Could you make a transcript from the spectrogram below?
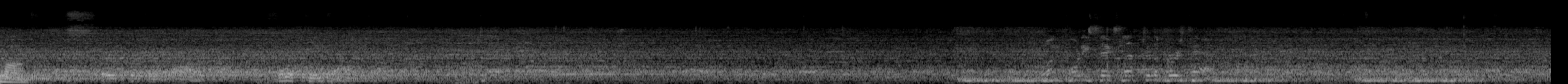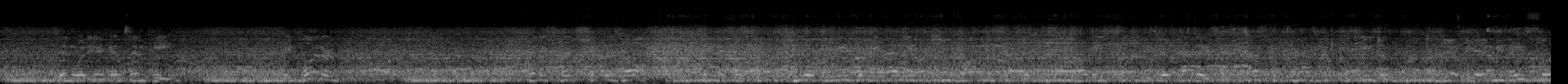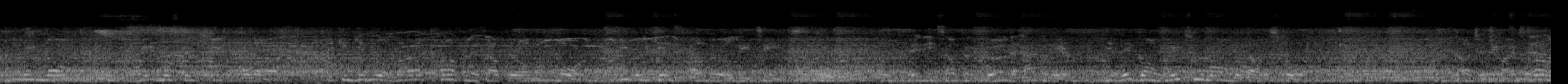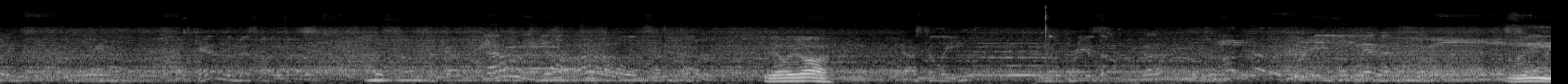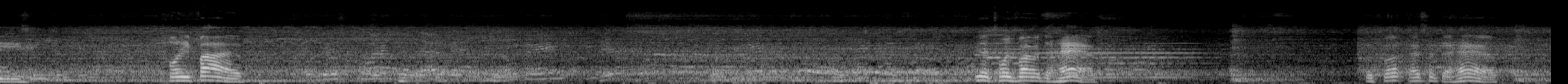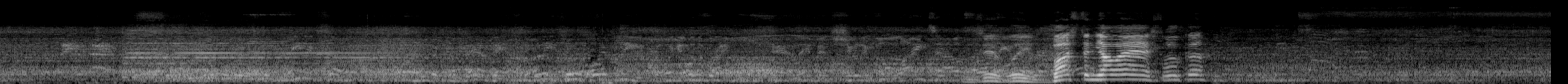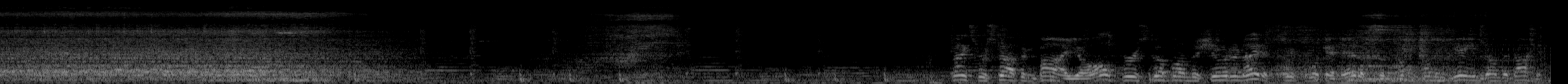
Come on. One forty-six left in the first half. Dinwiddie against MP. Three-pointer. Finney Smith's shot is off. Phoenix has gone two of three from behind the arc so far in the second. Now these Suns have had a successful past couple seasons. Yeah, yeah. I mean, they certainly know the greatness they're capable of. They can give you a lot of confidence out there on the floor, even against other elite teams. They need something good to happen here. Yeah, they've gone way too long without a score. Doncic finds Dinwiddie. Again the miss by the Mavericks. The Suns have got a ball in. Yeah, we are. Three. 25. Yeah, 25 at the half. The fuck? That's at the half. Phoenix your ass, a Thanks for stopping by, y'all. First up on the show tonight, a quick look ahead of some upcoming games on the docket.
